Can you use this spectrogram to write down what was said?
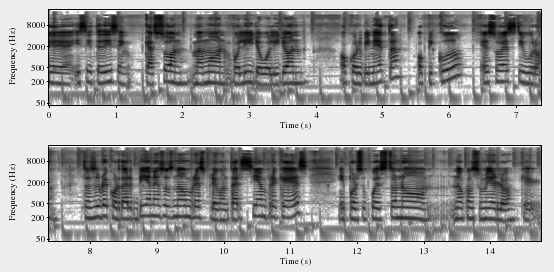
eh, y si te dicen cazón, mamón, bolillo, bolillón o corvineta o picudo, eso es tiburón. Entonces recordar bien esos nombres, preguntar siempre qué es y por supuesto no, no consumirlo, que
